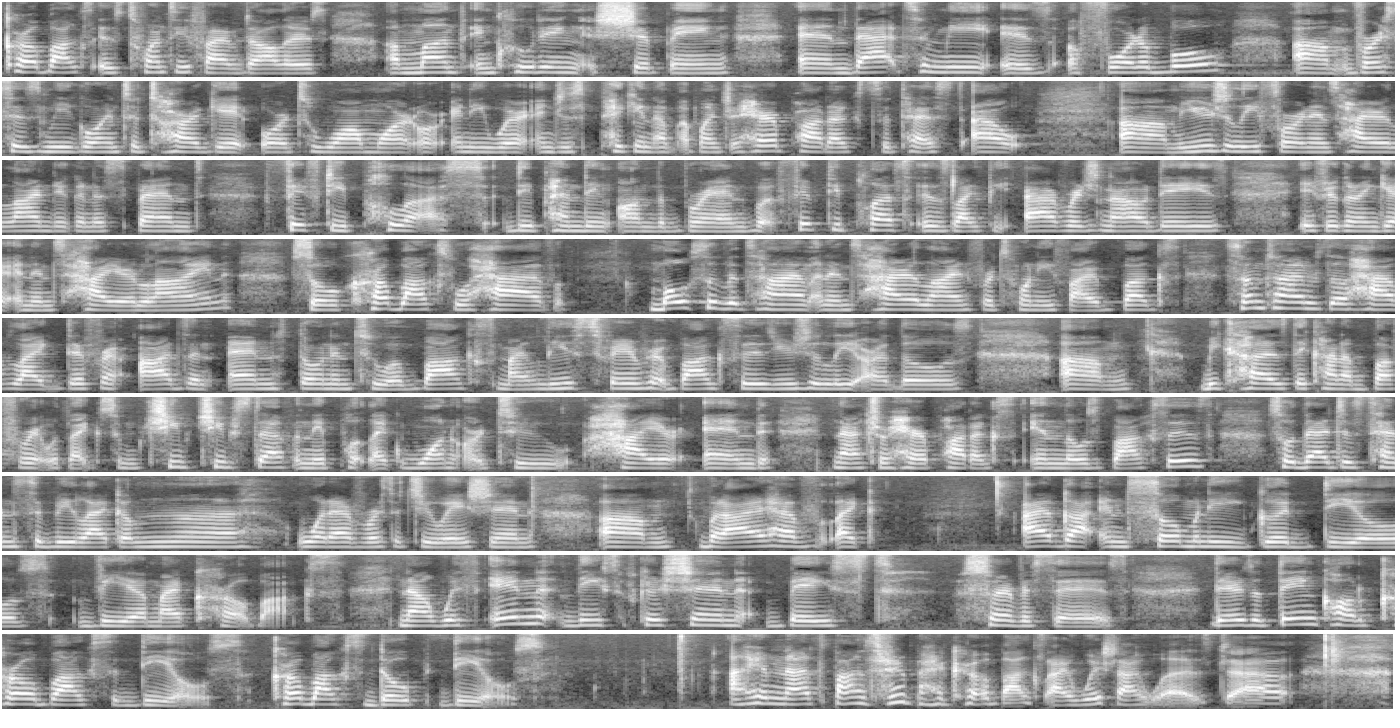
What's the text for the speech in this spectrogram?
Curlbox is $25 a month including shipping and that to me is affordable um, versus me going to Target or to Walmart or anywhere and just picking up a bunch of hair products to test out. Um, usually for an entire line you're going to spend 50 plus depending on the brand but 50 plus is like the average nowadays if you're going to get an entire line. So Curlbox will have most of the time an entire line for 25 bucks. Sometimes they'll have like different odds and ends thrown into a box. My least favorite boxes usually are those um, because they kind of buffer it with like some cheap, cheap stuff and they put like one or two higher end natural hair products in those boxes. So that just tends to be like a whatever situation. Um, but I have like I've gotten so many good deals via my Curlbox. Now within the subscription based services, there's a thing called Curlbox Deals, Curlbox Dope Deals. I am not sponsored by Curlbox. I wish I was, child.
